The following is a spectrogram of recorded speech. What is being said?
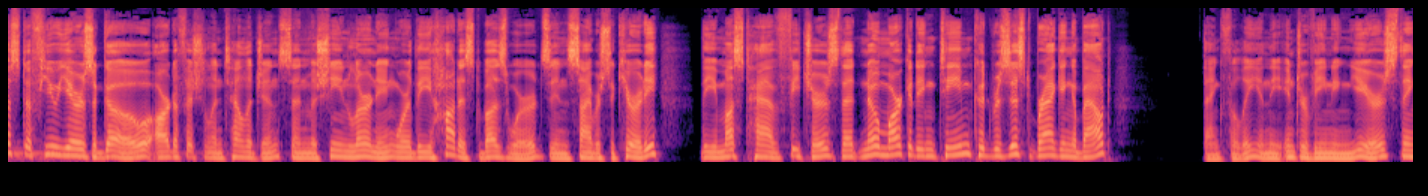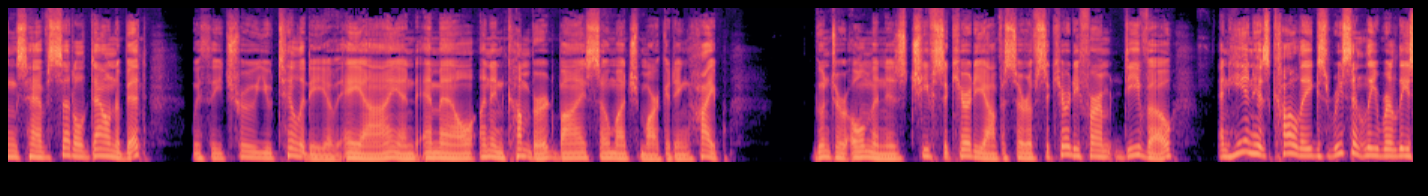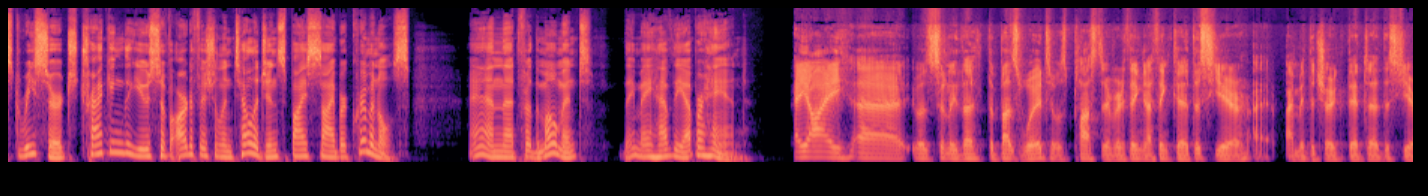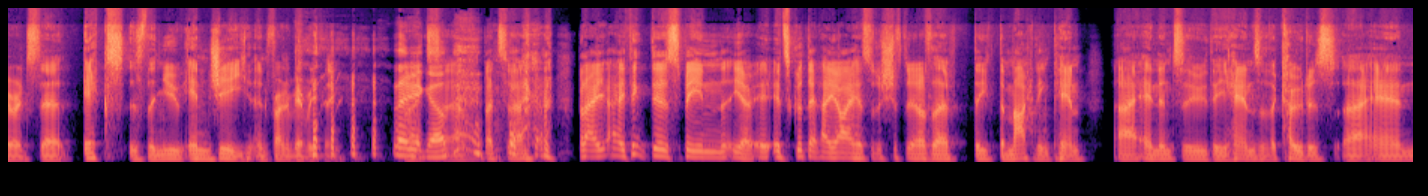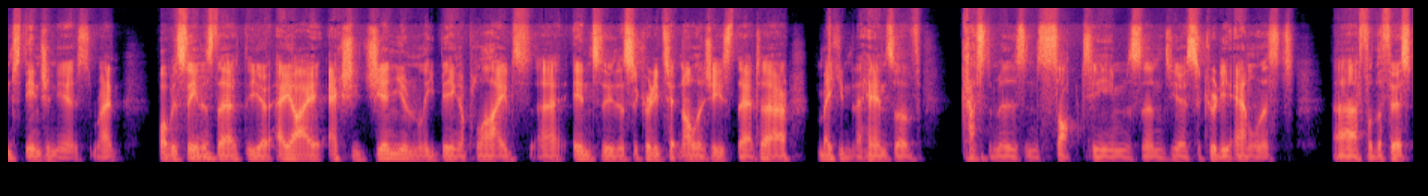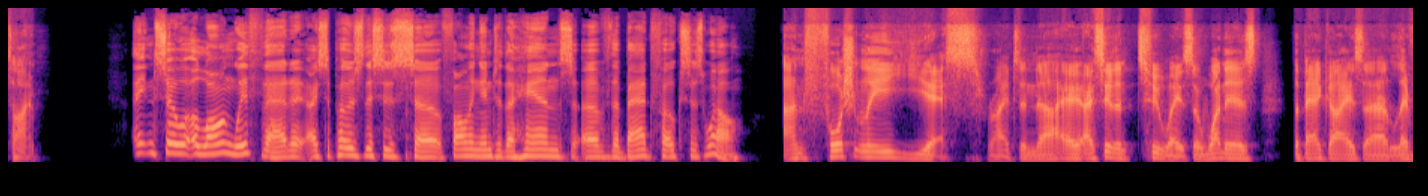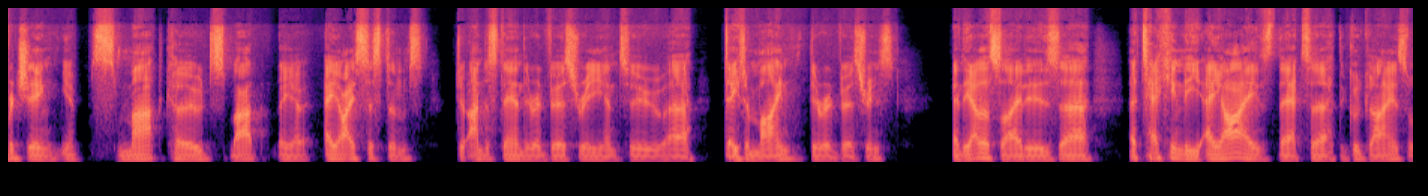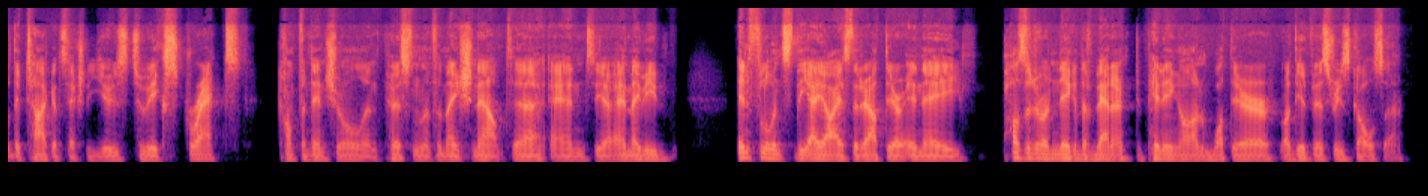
Just a few years ago, artificial intelligence and machine learning were the hottest buzzwords in cybersecurity, the must have features that no marketing team could resist bragging about. Thankfully, in the intervening years, things have settled down a bit, with the true utility of AI and ML unencumbered by so much marketing hype. Gunter Ollmann is Chief Security Officer of security firm Devo and he and his colleagues recently released research tracking the use of artificial intelligence by cyber criminals, and that for the moment, they may have the upper hand. AI uh, was certainly the, the buzzword. It was plastered everything. I think uh, this year, I, I, made the joke that uh, this year it's uh, X is the new NG in front of everything. there right? you go. Uh, but uh, but I, I, think there's been, you know, it, it's good that AI has sort of shifted out of the, the, the marketing pen uh, and into the hands of the coders uh, and the engineers, right? What we're seeing is that the AI actually genuinely being applied uh, into the security technologies that are making the hands of customers and SOC teams and you know security analysts uh, for the first time. And so, along with that, I suppose this is uh, falling into the hands of the bad folks as well. Unfortunately, yes, right. And uh, I, I see it in two ways. So, one is the bad guys are leveraging you know, smart code, smart you know, AI systems to understand their adversary and to uh, data mine their adversaries. And the other side is uh, attacking the AIs that uh, the good guys or their targets actually use to extract confidential and personal information out uh, and, you know, and maybe influence the AIs that are out there in a positive or negative manner, depending on what their what the adversary's goals are.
